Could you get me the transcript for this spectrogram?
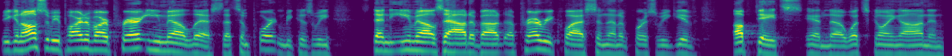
You can also be part of our prayer email list. That's important because we send emails out about uh, prayer requests, and then, of course, we give updates and uh, what's going on and,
